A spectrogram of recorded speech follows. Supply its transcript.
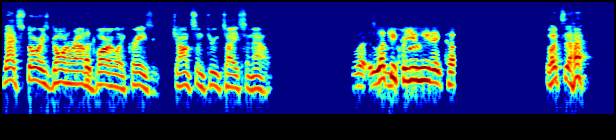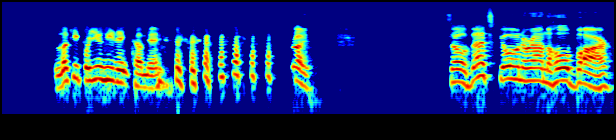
that story's going around the bar like crazy. Johnson threw Tyson out. Lucky for you, he didn't come. What's that? Lucky for you, he didn't come in. Right. So that's going around the whole bar,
